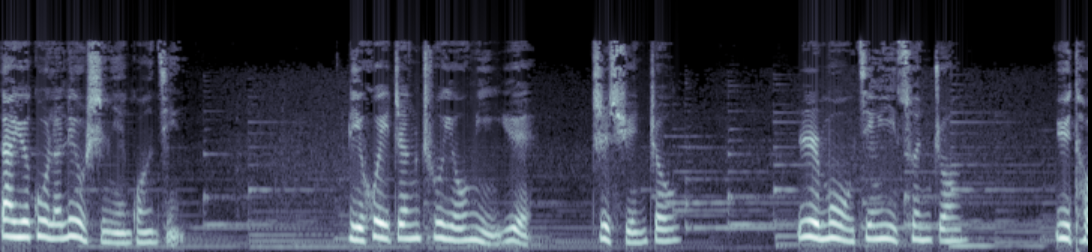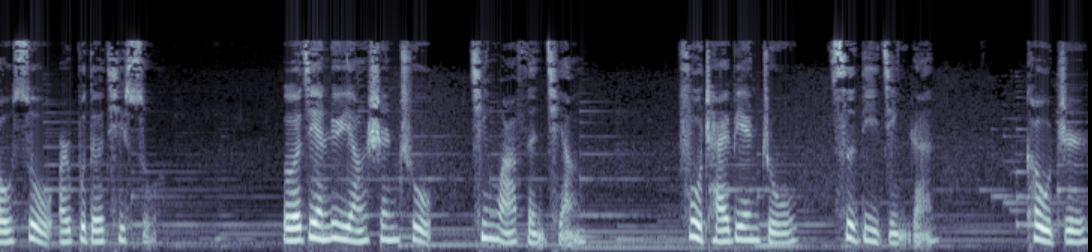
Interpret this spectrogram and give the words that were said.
大约过了六十年光景，李惠贞出游闽粤，至浔州，日暮经一村庄，欲投宿而不得其所。俄见绿杨深处，青瓦粉墙，复柴边竹，次第井然。叩之，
